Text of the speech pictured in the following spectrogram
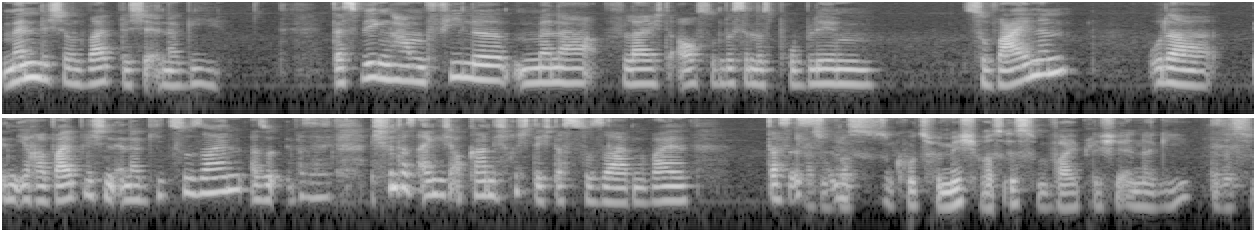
männliche und weibliche Energie. Deswegen haben viele Männer vielleicht auch so ein bisschen das Problem zu weinen oder in ihrer weiblichen Energie zu sein. Also ich finde das eigentlich auch gar nicht richtig, das zu sagen, weil das ist. Also was kurz für mich, was ist weibliche Energie? Das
